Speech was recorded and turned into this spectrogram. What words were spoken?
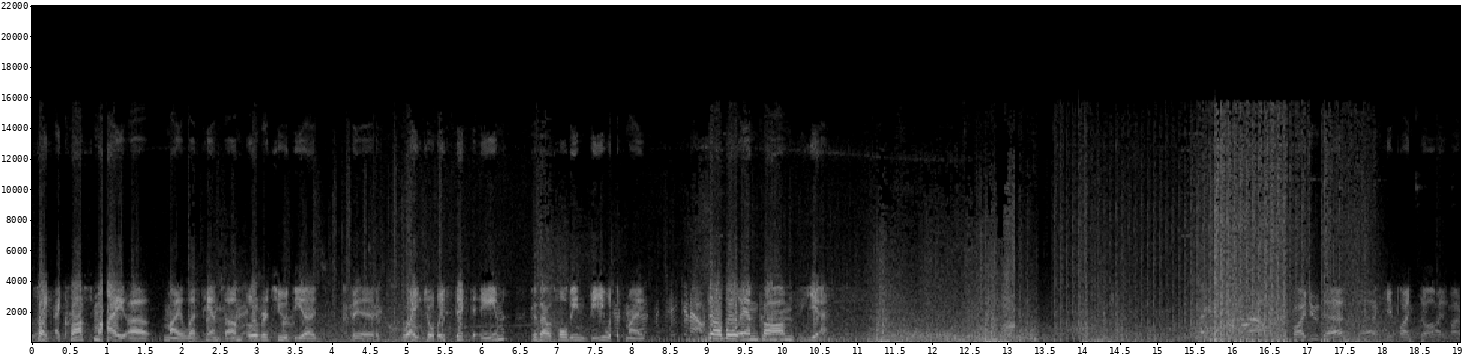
So like I crossed my uh, my left hand thumb over to the uh, the right joystick to aim because I was holding B with my taken out. double M comms. Yes. If I do that, I keep my thumb and my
